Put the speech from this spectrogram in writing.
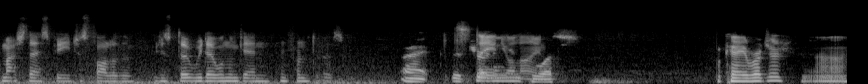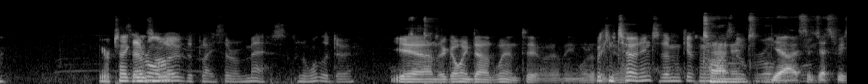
match their speed, just follow them. We just don't. We don't want them getting in front of us. Alright, they're Stay in turning your into line. us. Okay, Roger. Uh, you're taking They're us all on? over the place. They're a mess. I don't know what they're doing. Yeah, and they're going downwind too. I mean, what are We they can doing? turn into them and give them Turn a nice into little. Yeah, I suggest we,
